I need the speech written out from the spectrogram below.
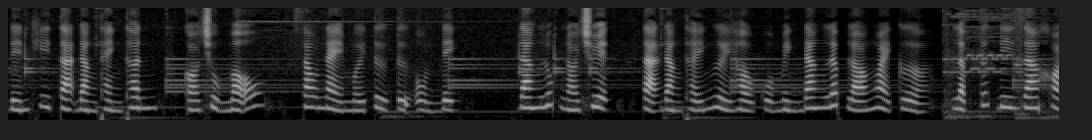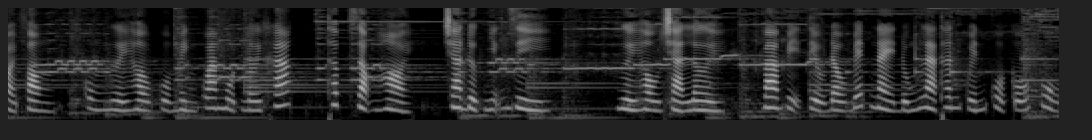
Đến khi tạ đằng thành thân, có chủ mẫu, sau này mới từ từ ổn định. Đang lúc nói chuyện, Tạ đằng thấy người hầu của mình đang lấp ló ngoài cửa, lập tức đi ra khỏi phòng, cùng người hầu của mình qua một lối khác, thấp giọng hỏi, cha được những gì? Người hầu trả lời, ba vị tiểu đầu bếp này đúng là thân quyến của cố phủ,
